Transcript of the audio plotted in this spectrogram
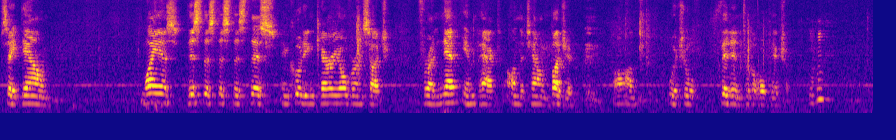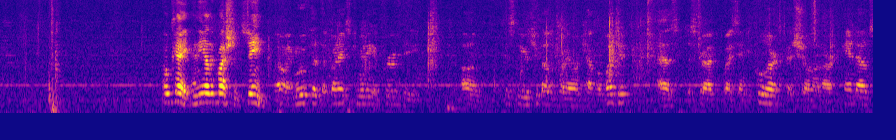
say, down, minus this, this, this, this, this, including carryover and such, for a net impact on the town budget, um, which will fit into the whole picture. Mhm. Okay, any other questions? Dean? No, I move that the finance committee approve the um, fiscal year 2021 capital budget as described by Sandy Pooler, as shown on our handouts,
